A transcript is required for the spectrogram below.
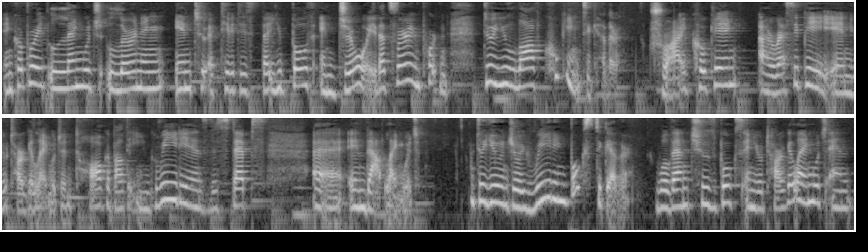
incorporate language learning into activities that you both enjoy. That's very important. Do you love cooking together? Try cooking a recipe in your target language and talk about the ingredients, the steps uh, in that language. Do you enjoy reading books together? Well, then choose books in your target language and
